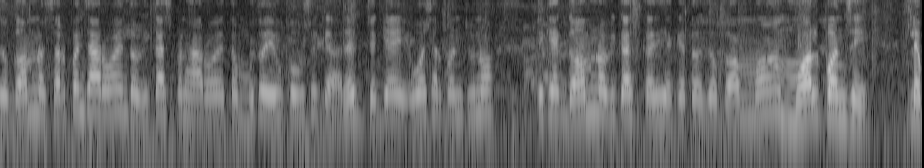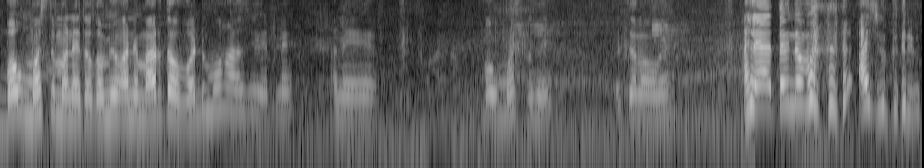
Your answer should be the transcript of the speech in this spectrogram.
જો ગામનો સરપંચ સારો હોય ને તો વિકાસ પણ સારો હોય. તો હું તો એવું કહું છું કે હરેક જગ્યાએ એવો સરપંચ ચૂનો તે કે ગામનો વિકાસ કરી શકે. તો જો ગામમાં મોલ પણ છે. એટલે બહુ મસ્ત મને તો ગમ્યું. અને મારું તો વડમોહાળ છે એટલે અને બહુ મસ્ત છે. તો ચલો હવે. એટલે તમે તો આ શું કર્યું?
